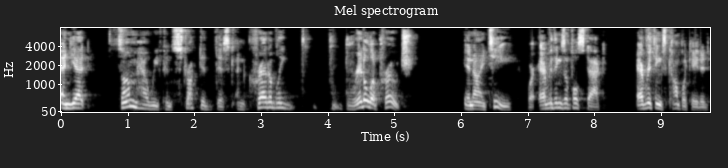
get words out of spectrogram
And yet somehow we've constructed this incredibly brittle approach in IT where everything's a full stack Everything's complicated.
